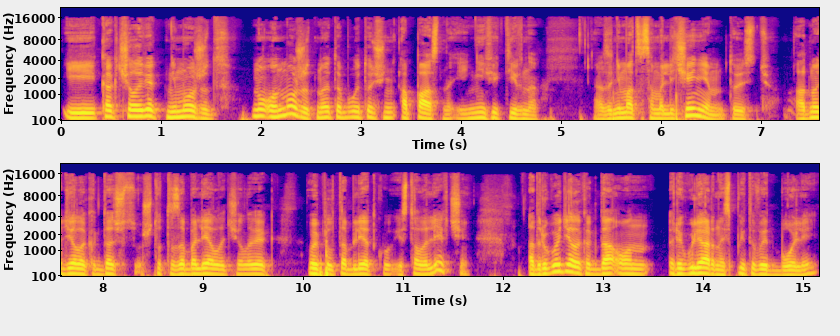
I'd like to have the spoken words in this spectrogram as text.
И как человек не может, ну он может, но это будет очень опасно и неэффективно заниматься самолечением. То есть одно дело, когда что-то заболело, человек выпил таблетку и стало легче, а другое дело, когда он регулярно испытывает боли,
